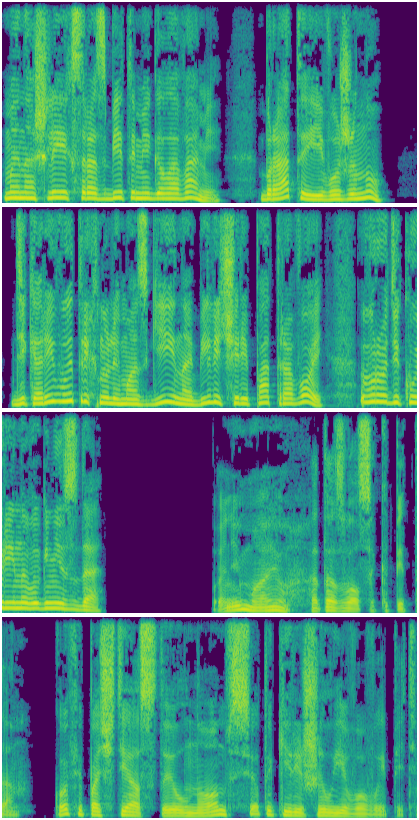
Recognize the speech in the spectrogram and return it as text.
«Мы нашли их с разбитыми головами, брата и его жену. Дикари вытряхнули мозги и набили черепа травой, вроде куриного гнезда». «Понимаю», — отозвался капитан. Кофе почти остыл, но он все-таки решил его выпить.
